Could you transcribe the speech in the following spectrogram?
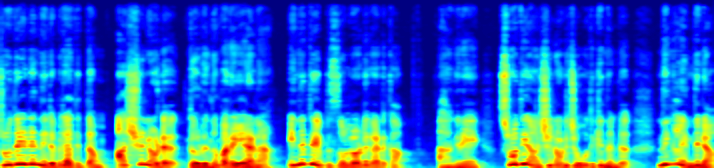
ശ്രുതിയുടെ നിരപരാധിത്വം അശ്വിനോട് തുറന്നു പറയാണ് ഇന്നത്തെ എപ്പിസോഡിലോട്ട് കിടക്കാം. അങ്ങനെ ശ്രുതി അശ്വിനോട് ചോദിക്കുന്നുണ്ട് നിങ്ങൾ എന്തിനാ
